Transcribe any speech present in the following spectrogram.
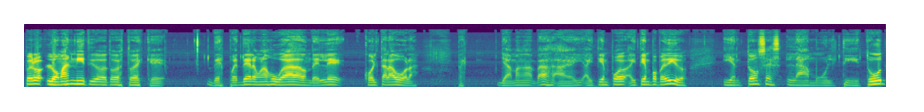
Pero lo más nítido de todo esto es que después de una jugada donde él le corta la bola, pues llaman a, ah, hay, hay tiempo, hay tiempo pedido. Y entonces la multitud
